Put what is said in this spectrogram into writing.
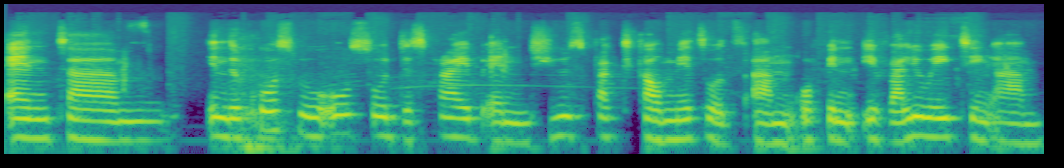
And um, in the course, we will also describe and use practical methods um, of in evaluating um,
